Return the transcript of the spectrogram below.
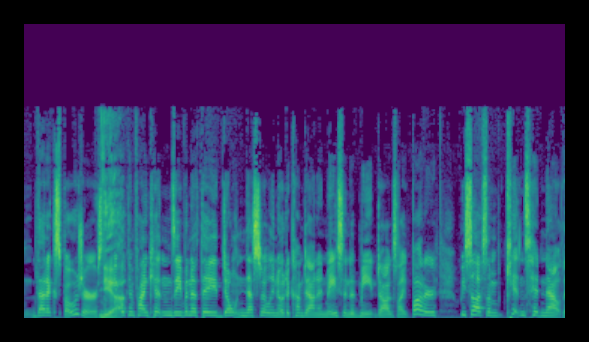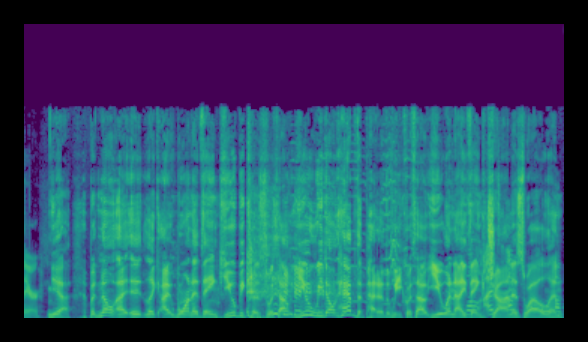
that exposure so Yeah. people can find kittens even if they don't necessarily know to come down in Mason to meet dogs like Butter. We still have some kittens hidden out there. Yeah, but no, I, it, like I want to thank you because without you, we don't have the pet of the week. Without you, and I Well, thank John a- as well. And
